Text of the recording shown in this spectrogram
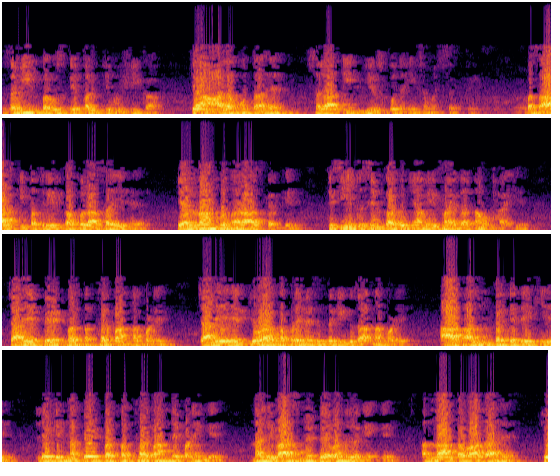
زمین پر اس کے قلب کی خوشی کا کیا عالم ہوتا ہے، سلاطین بھی اس کو نہیں سمجھ سکتے۔ بس آج کی تقریر کا خلاصہ یہ ہے کہ اللہ کو ناراض کر کے کسی قسم کا دنیاوی فائدہ نہ اٹھائیے۔ چاہے پیٹ پر پتھر باندھنا پڑے، چاہے ایک جوڑا کپڑے میں زندگی گزارنا پڑے، آپ عزم کر کے دیکھیے لیکن نہ پیٹ پر پتھر باندھنے پڑیں گے، نہ لباس میں پیون لگیں گے۔ اللہ کا وعدہ ہے جو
